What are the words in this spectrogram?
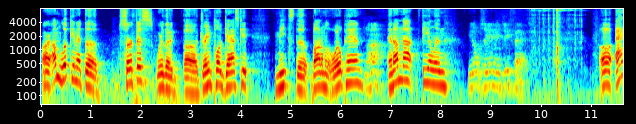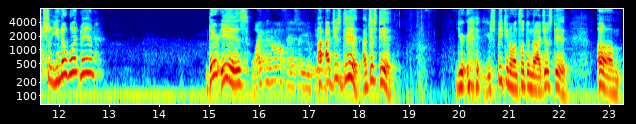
All right, I'm looking at the surface where the uh, drain plug gasket meets the bottom of the oil pan, uh -huh. and I'm not feeling... You don't see any defect. Uh, actually, you know what, man? There is. Wipe it off then so you I, I just did. I just did. You're you're speaking on something that I just did. Um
